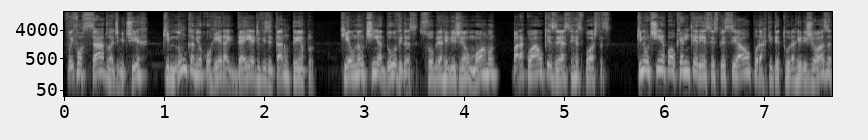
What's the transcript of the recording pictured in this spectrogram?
Fui forçado a admitir que nunca me ocorrera a ideia de visitar um templo, que eu não tinha dúvidas sobre a religião mormon para a qual quisesse respostas, que não tinha qualquer interesse especial por arquitetura religiosa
